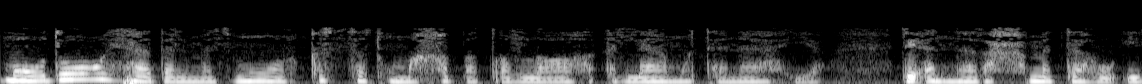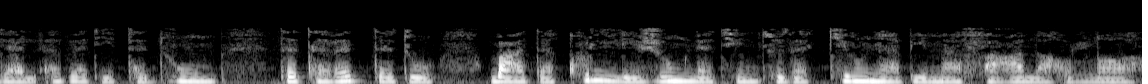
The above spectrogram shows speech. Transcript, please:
موضوع هذا المزمور قصة محبة الله اللامتناهية لأن رحمته إلى الأبد تدوم تتردد بعد كل جملة تذكرنا بما فعله الله.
